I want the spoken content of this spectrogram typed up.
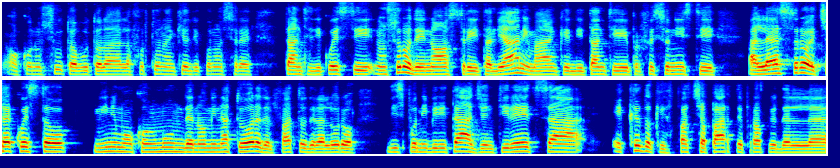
ho conosciuto, ho avuto la, la, fortuna anch'io di conoscere tanti di questi, non solo dei nostri italiani, ma anche di tanti professionisti all'estero e c'è questo minimo comune denominatore del fatto della loro disponibilità, gentilezza e credo che faccia parte proprio del,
